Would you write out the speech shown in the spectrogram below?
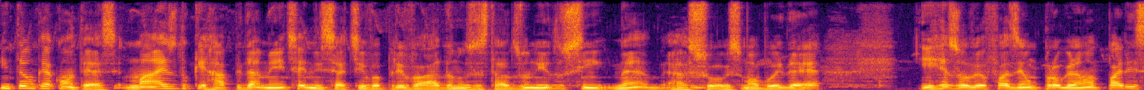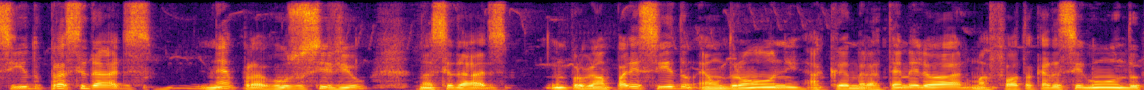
Então, o que acontece? Mais do que rapidamente, a iniciativa privada nos Estados Unidos, sim, né, achou isso uma boa ideia e resolveu fazer um programa parecido para cidades, né, para uso civil nas cidades. Um programa parecido, é um drone, a câmera até melhor, uma foto a cada segundo.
